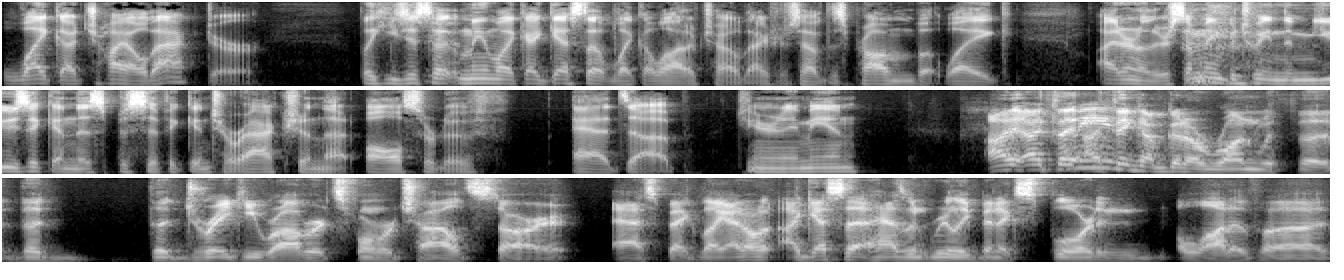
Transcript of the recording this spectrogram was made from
like a child actor. Like he just I mean like I guess that like a lot of child actors have this problem, but like I don't know, there's something between the music and this specific interaction that all sort of adds up. Do you know what I mean? I, I, think I I mean- think I'm gonna run with the the the Drakey Roberts former child star aspect. Like I don't I guess that hasn't really been explored in a lot of uh,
